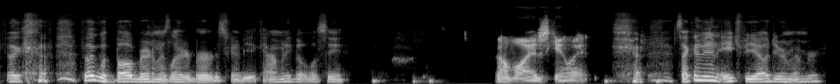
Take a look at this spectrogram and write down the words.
feel like I feel like with Bo Burnham as Larry Bird, it's gonna be a comedy, but we'll see. Oh boy, I just can't wait. Is that gonna be on HBO? Do you remember?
